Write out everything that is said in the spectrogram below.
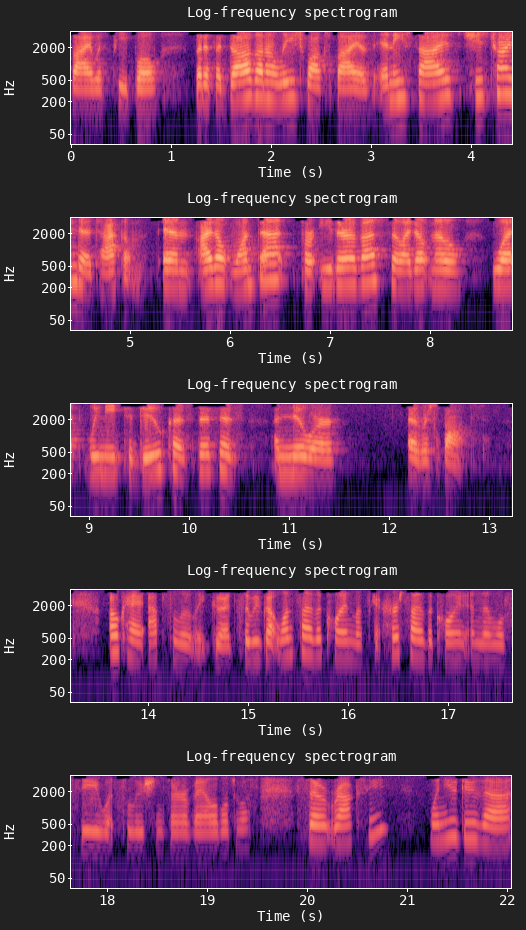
by with people, But if a dog on a leash walks by of any size, she's trying to attack them. And I don't want that for either of us, so I don't know what we need to do because this is a newer uh, response. Okay, absolutely. Good. So we've got one side of the coin. Let's get her side of the coin, and then we'll see what solutions are available to us. So, Roxy, when you do that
